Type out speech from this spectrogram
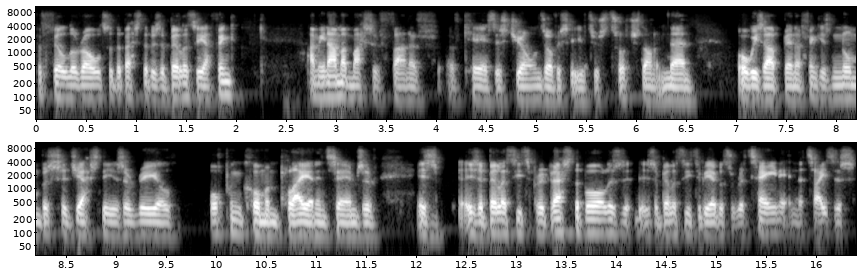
fulfil the role to the best of his ability. I think. I mean, I'm a massive fan of of Curtis Jones. Obviously, you've just touched on him. Then, always have been. I think his numbers suggest he is a real up and coming player in terms of his his ability to progress the ball, his, his ability to be able to retain it in the tightest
